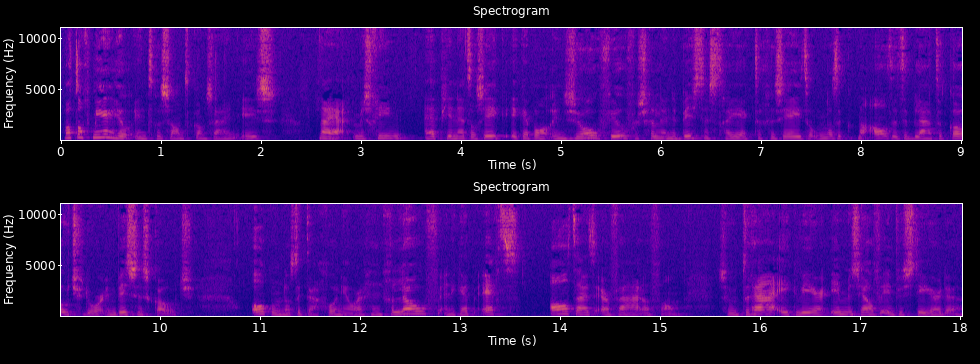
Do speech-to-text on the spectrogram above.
Wat nog meer heel interessant kan zijn, is nou ja, misschien heb je net als ik, ik heb al in zoveel verschillende business trajecten gezeten, omdat ik me altijd heb laten coachen door een business coach. Ook omdat ik daar gewoon heel erg in geloof. En ik heb echt altijd ervaren van, zodra ik weer in mezelf investeerde,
